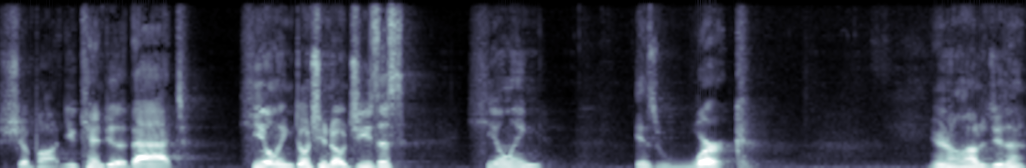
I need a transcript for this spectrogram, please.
Shabbat? You can't do that. That healing, don't you know, Jesus? Healing is work. You're not allowed to do that.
